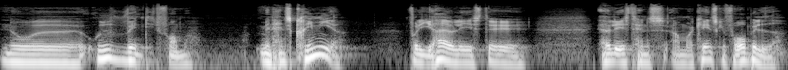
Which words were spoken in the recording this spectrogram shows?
noget udvendigt for mig. Men hans krimier, fordi jeg havde jo læst... Øh, jeg havde læst hans amerikanske forbilleder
